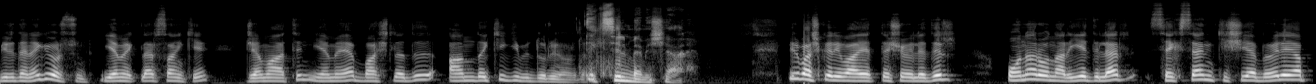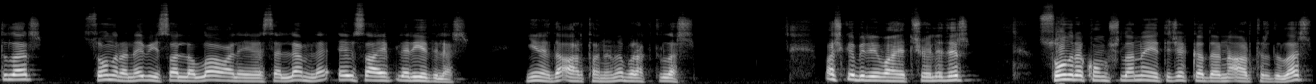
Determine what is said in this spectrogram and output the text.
Bir de ne görsün? Yemekler sanki cemaatin yemeye başladığı andaki gibi duruyordu. Eksilmemiş yani. Bir başka rivayette şöyledir. Onar onar yediler. 80 kişiye böyle yaptılar. Sonra Nebi sallallahu aleyhi ve sellemle ev sahipleri yediler. Yine de artanını bıraktılar. Başka bir rivayet şöyledir. Sonra komşularına yetecek kadarını artırdılar.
